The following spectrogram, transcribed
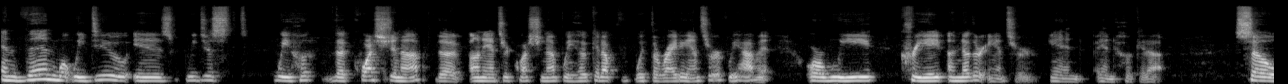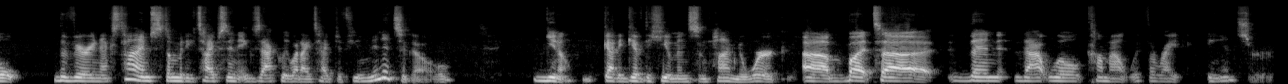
And then what we do is we just we hook the question up, the unanswered question up, we hook it up with the right answer if we have it, or we create another answer and and hook it up. So the very next time somebody types in exactly what I typed a few minutes ago, you know, got to give the humans some time to work. Uh, but uh, then that will come out with the right answer,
